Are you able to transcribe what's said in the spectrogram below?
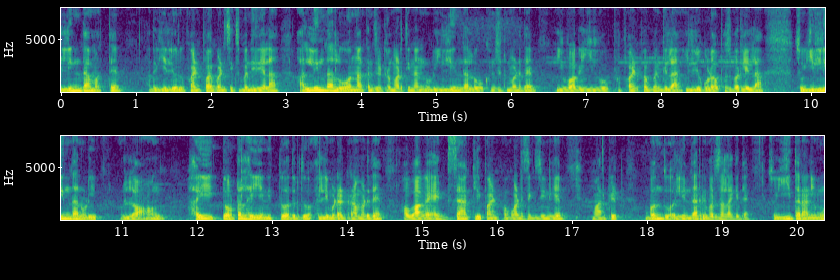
ಎಲ್ಲಿಂದ ಮತ್ತೆ ಅದು ಎಲ್ಲಿವರೆಗೂ ಪಾಯಿಂಟ್ ಫೈವ್ ಪಾಯಿಂಟ್ ಸಿಕ್ಸ್ ಬಂದಿದೆಯಲ್ಲ, ಅಲ್ಲಿಂದ ಲೋನ ಕನ್ಸಿಡರ್ ಮಾಡ್ತೀನಿ. ನಾನು ನೋಡಿ, ಇಲ್ಲಿಂದ ಲೋ ಕನ್ಸಿಡರ್ ಮಾಡಿದೆ. ಇವಾಗ ಈಗ ಪಾಯಿಂಟ್ ಫೈವ್ ಬಂದಿಲ್ಲ. ಇಲ್ಲಿ ಕೂಡ ವಾಪಸ್ ಬರಲಿಲ್ಲ. ಸೊ ಇಲ್ಲಿಂದ ನೋಡಿ ಲಾಂಗ್ ಹೈ ಟೋಟಲ್ ಹೈ ಏನಿತ್ತು ಅದರದ್ದು, ಅಲ್ಲಿ ಮಟ್ಟ ಡ್ರಾ ಮಾಡಿದೆ. ಆವಾಗ exactly point five point six ಜೀನ್ಗೆ ಮಾರ್ಕೆಟ್ ಬಂದು ಅಲ್ಲಿಂದ ರಿವರ್ಸಲ್ ಆಗಿದೆ. ಸೊ ಈ ಥರ ನೀವು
